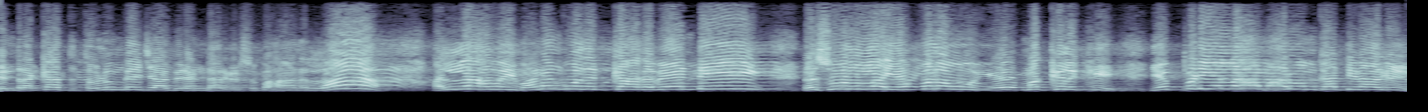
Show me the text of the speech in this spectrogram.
ரெண்டு ரக்காத்து தொழுங்கள் ஜாபிர் என்றார்கள். சுபஹானல்லா அல்லாஹ்வை வணங்குவதற்காக வேண்டி ரசூலுல்லா எவ்வளவு மக்களுக்கு எப்படியெல்லாம் ஆர்வம் காட்டினார்கள்.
